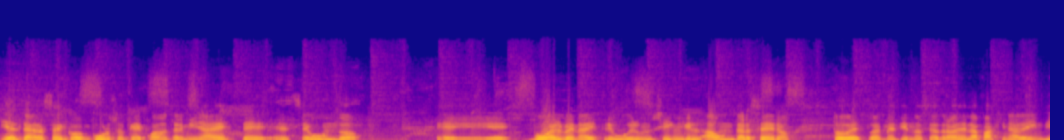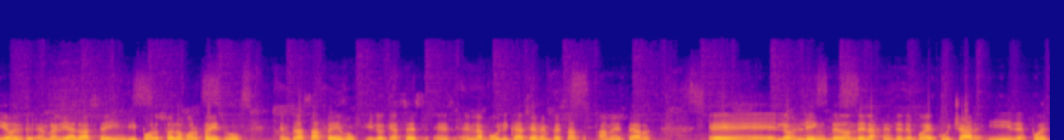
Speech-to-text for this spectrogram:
Y el tercer concurso, que es cuando termina este, el segundo, eh, vuelven a distribuir un single a un tercero. Todo esto es metiéndose a través de la página de Indie Hoy. En realidad lo hace Indie por solo por Facebook. Entras a Facebook y lo que haces es en la publicación empezás a meter eh, los links de donde la gente te puede escuchar y después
